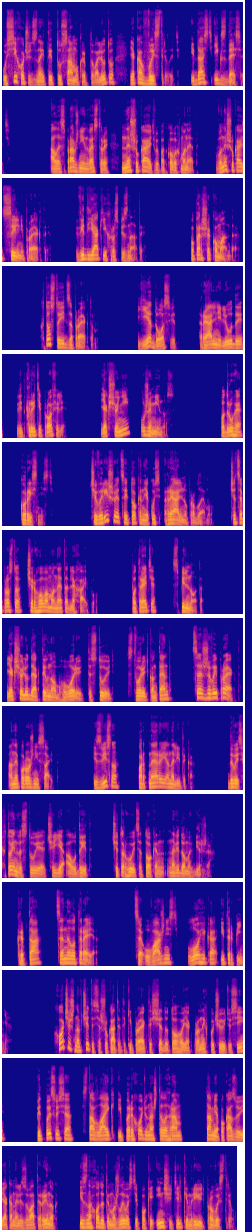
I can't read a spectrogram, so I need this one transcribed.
Усі хочуть знайти ту саму криптовалюту, яка вистрілить і дасть X10. Але справжні інвестори не шукають випадкових монет. Вони шукають сильні проекти. Від як їх розпізнати? По-перше, команда. Хто стоїть за проектом? Є досвід, реальні люди, відкриті профілі? Якщо ні, уже мінус. По-друге, корисність. Чи вирішує цей токен якусь реальну проблему? Чи це просто чергова монета для хайпу? По-третє, спільнота. Якщо люди активно обговорюють, тестують, створюють контент, це живий проект, а не порожній сайт. І, звісно, партнери і аналітика. Дивись, хто інвестує, чи є аудит, чи торгується токен на відомих біржах. Крипта це не лотерея, це уважність, логіка і терпіння. Хочеш навчитися шукати такі проекти ще до того, як про них почують усі? Підписуйся, став лайк і переходь у наш телеграм. Там я показую, як аналізувати ринок і знаходити можливості, поки інші тільки мріють про вистріл.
